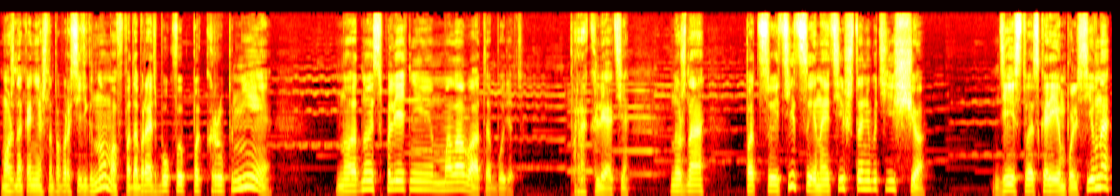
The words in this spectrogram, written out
Можно, конечно, попросить гномов подобрать буквы покрупнее, но одной сплетни маловато будет. Проклятие. Нужно подсуетиться и найти что-нибудь еще. Действуя скорее импульсивно,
